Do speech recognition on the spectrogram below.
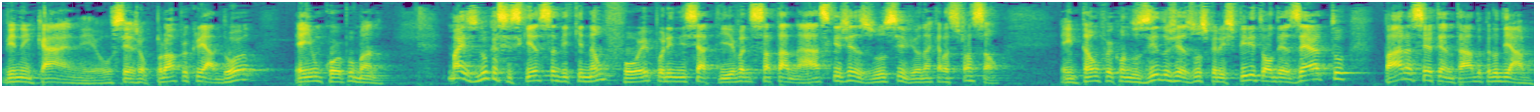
vindo em carne, ou seja, o próprio Criador em um corpo humano. Mas nunca se esqueça de que não foi por iniciativa de Satanás que Jesus se viu naquela situação. Então foi conduzido Jesus pelo Espírito ao deserto para ser tentado pelo diabo.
